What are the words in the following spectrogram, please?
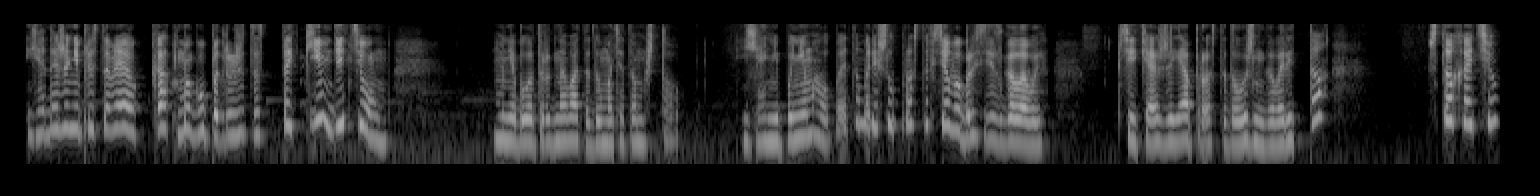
я даже не представляю, как могу подружиться с таким детем. Мне было трудновато думать о том, что я не понимал, поэтому решил просто все выбросить из головы. Сейчас же я просто должен говорить то, что хочу.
